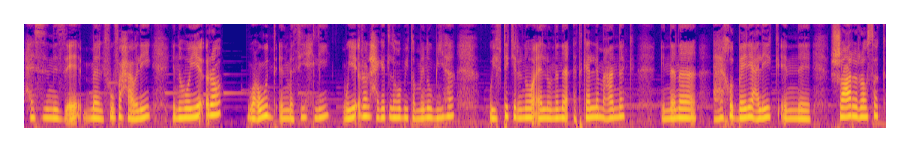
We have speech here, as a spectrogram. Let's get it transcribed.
حاسس إن الذئاب ملفوفة حواليه إن هو يقرأ وعود المسيح ليه ويقرأ الحاجات اللي هو بيطمنه بيها. ويفتكر إن هو قال له إن أنا أتكلم عنك إن أنا هاخد بالي عليك إن شعر راسك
